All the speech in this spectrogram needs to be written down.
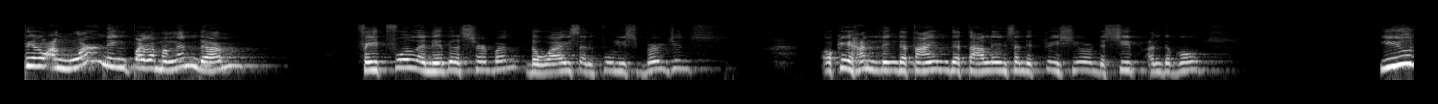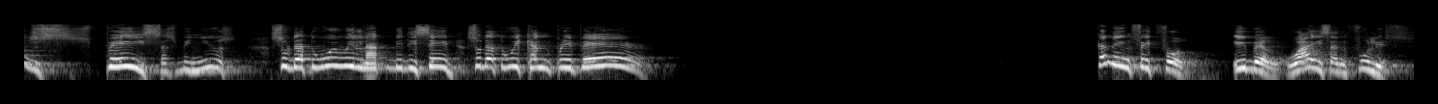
Pero ang warning para mangandam, faithful and able servant, the wise and foolish virgins, Okay, handling the time, the talents, and the treasure, the sheep and the goats. Huge space has been used so that we will not be deceived, so that we can prepare. Kaning faithful, evil, wise, and foolish,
